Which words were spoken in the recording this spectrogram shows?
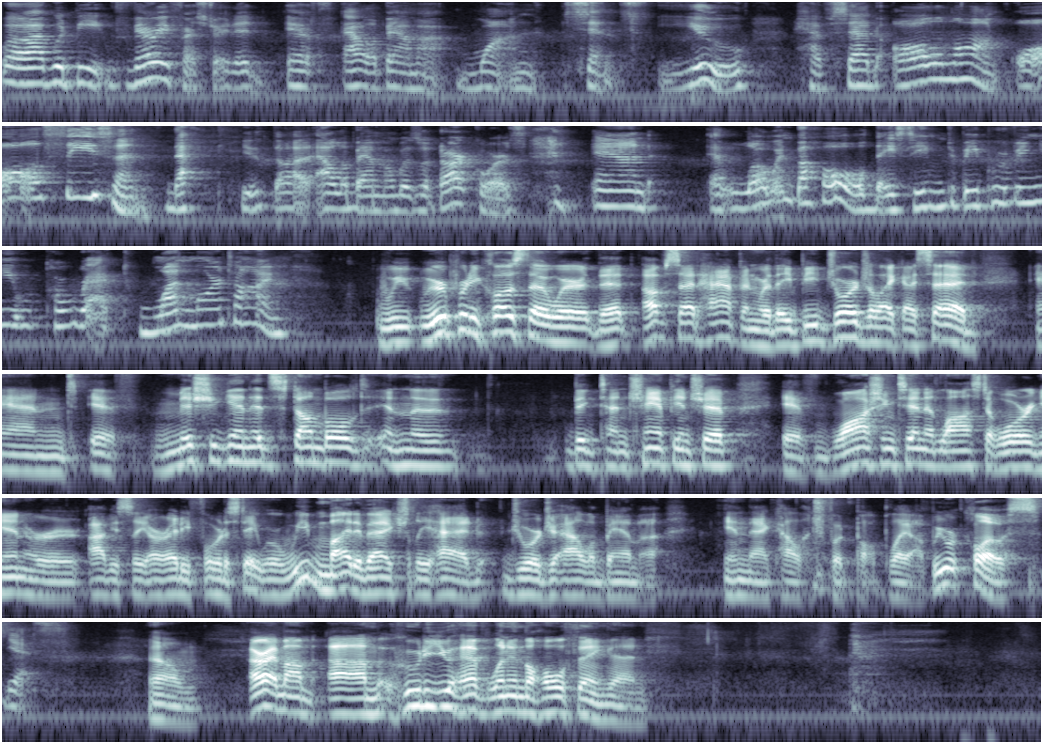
Well, I would be very frustrated if Alabama won since you have said all along, all season, that you thought Alabama was a dark horse. And lo and behold, they seem to be proving you correct one more time. We, we were pretty close, though, where that upset happened, where they beat Georgia, like I said. And if Michigan had stumbled in the Big Ten championship, if Washington had lost to Oregon, or obviously already Florida State, where we might have actually had Georgia, Alabama in that college football playoff. We were close. Yes. Um, all right, Mom. Um, who do you have winning the whole thing then?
